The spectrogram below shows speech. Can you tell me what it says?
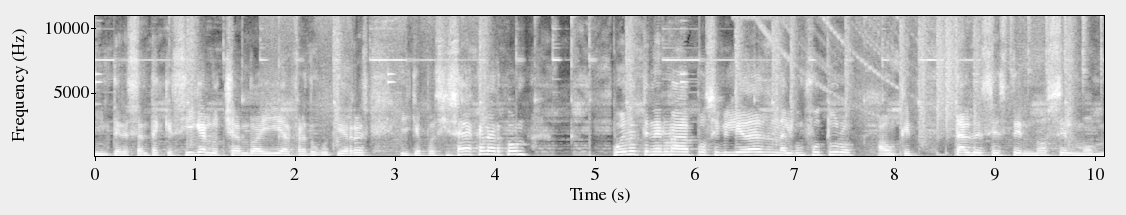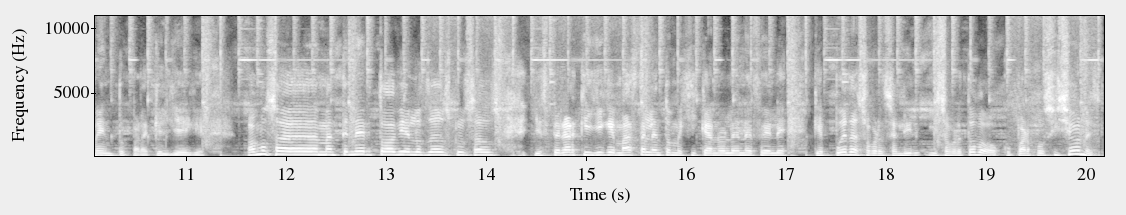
interesante que siga luchando ahí Alfredo Gutiérrez y que pues si sale Alarcón puede tener una posibilidad en algún futuro, aunque tal vez este no sea el momento para que él llegue. Vamos a mantener todavía los dedos cruzados y esperar que llegue más talento mexicano a la NFL que pueda sobresalir y sobre todo ocupar posiciones,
